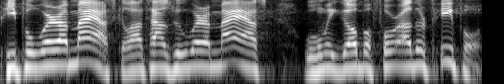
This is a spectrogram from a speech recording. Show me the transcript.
People wear a mask. A lot of times we wear a mask when we go before other people,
